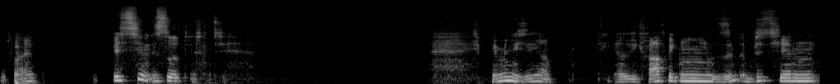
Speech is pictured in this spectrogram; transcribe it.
wobei, ein bisschen ist so. Ich bin mir nicht sicher, also die Grafiken sind ein bisschen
